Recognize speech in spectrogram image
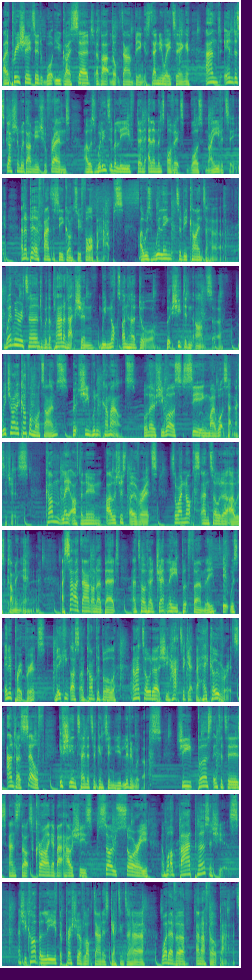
I appreciated what you guys said about lockdown being extenuating, and in discussion with our mutual friend, I was willing to believe that an element of it was naivety, and a bit of fantasy gone too far, perhaps. I was willing to be kind to her. When we returned with a plan of action, we knocked on her door, but she didn't answer. We tried a couple more times, but she wouldn't come out, although she was seeing my WhatsApp messages. Come late afternoon, I was just over it, so I knocked and told her I was coming in. I sat her down on her bed and told her gently but firmly it was inappropriate, making us uncomfortable, and I told her she had to get the heck over it, and herself, if she intended to continue living with us. She burst into tears and starts crying about how she's so sorry and what a bad person she is, and she can't believe the pressure of lockdown is getting to her, whatever, and I felt bad.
